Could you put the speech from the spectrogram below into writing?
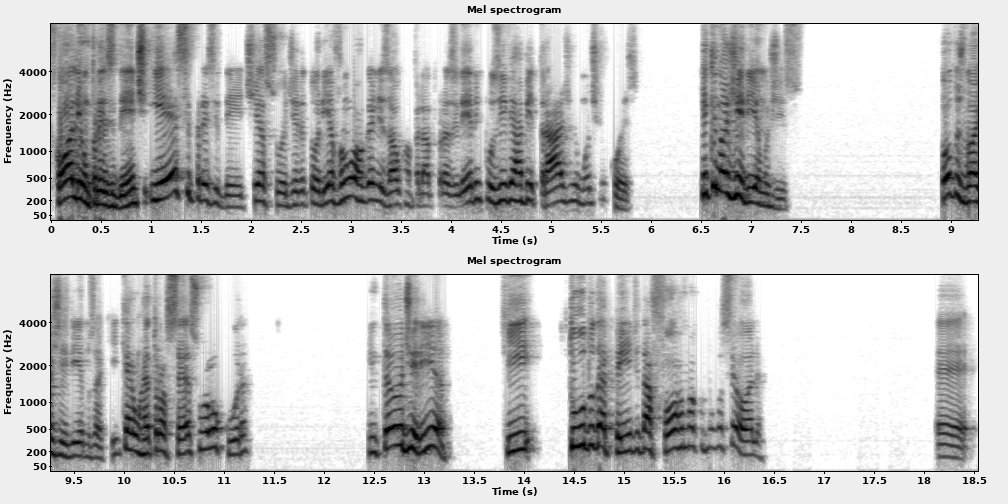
escolhem um presidente e esse presidente e a sua diretoria vão organizar o Campeonato Brasileiro, inclusive arbitragem e um monte de coisa. O que, que nós diríamos disso? Todos nós diríamos aqui que era um retrocesso, uma loucura. Então eu diria que tudo depende da forma como você olha. É,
